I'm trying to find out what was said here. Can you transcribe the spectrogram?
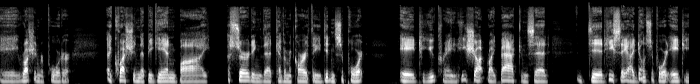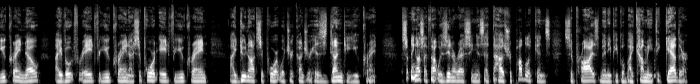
a Russian reporter a question that began by asserting that Kevin McCarthy didn't support aid to Ukraine. And he shot right back and said, Did he say I don't support aid to Ukraine? No, I vote for aid for Ukraine. I support aid for Ukraine. I do not support what your country has done to Ukraine. Something else I thought was interesting is that the House Republicans surprised many people by coming together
